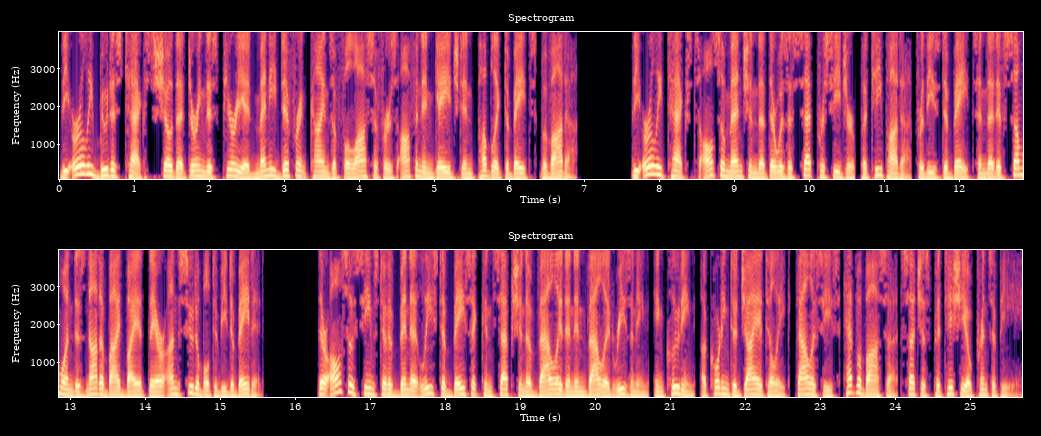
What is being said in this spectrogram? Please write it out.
The early Buddhist texts show that during this period many different kinds of philosophers often engaged in public debates vivada. The early texts also mention that there was a set procedure for these debates and that if someone does not abide by it they are unsuitable to be debated. There also seems to have been at least a basic conception of valid and invalid reasoning, including, according to Jayatilleke, fallacies such as petitio principii.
